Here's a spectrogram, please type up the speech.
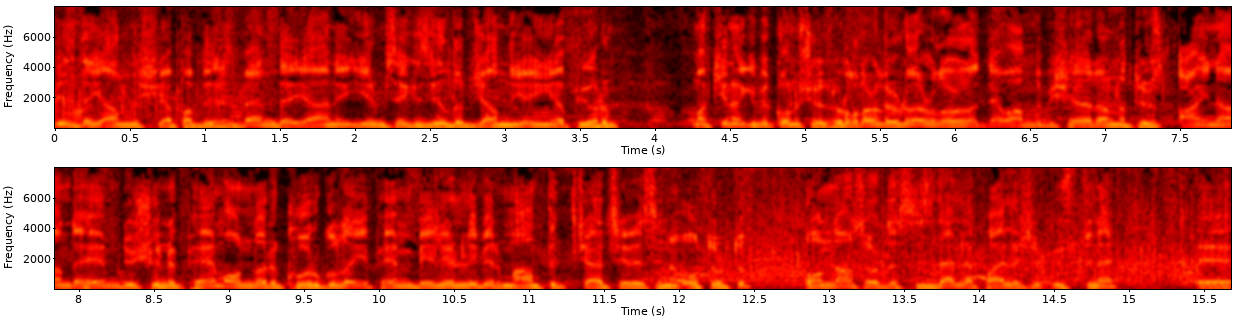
Biz de yanlış yapabiliriz. Ben de yani 28 yıldır canlı yayın yapıyorum. Makine gibi konuşuyoruz. Devamlı bir şeyler anlatıyoruz. Aynı anda hem düşünüp hem onları kurgulayıp hem belirli bir mantık çerçevesine oturtup ondan sonra da sizlerle paylaşıp üstüne e,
